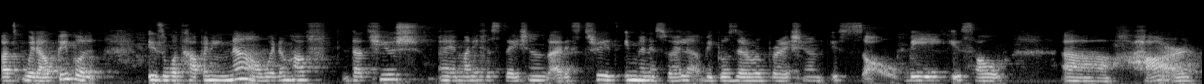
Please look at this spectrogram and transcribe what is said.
But without people, is what's happening now. We don't have that huge uh, manifestations at the street in Venezuela because the repression is so big, is so uh, hard.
